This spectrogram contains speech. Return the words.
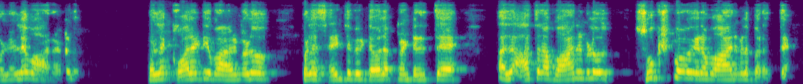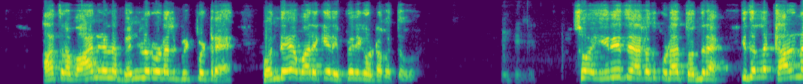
ಒಳ್ಳೊಳ್ಳೆ ವಾಹನಗಳು. ಒಳ್ಳೆ ಕ್ವಾಲಿಟಿ ವಾಹನಗಳು, ಒಳ್ಳೆ ಸೈಂಟಿಫಿಕ್ ಡೆವಲಪ್ಮೆಂಟ್ ಇರುತ್ತೆ. ಅದು ತರ ವಾಹನಗಳು ಸೂಕ್ಷ್ಮವಾಗಿರೋ ವಾಹನಗಳು ಬರುತ್ತೆ. ತರ ವಾಹನಗಳನ್ನ ಬೆಂಗಳೂರು ರೋಡಲ್ಲಿ ಬಿಟ್ಬಿಟ್ರೆ ಒಂದೇ ವಾರಕ್ಕೆ ರಿಪೇರಿಗೆ ಹೊಟ್ಟೋಗುತ್ತವು ಸೊ ಈ ರೀತಿ ಆಗೋದು ಕೂಡ ತೊಂದರೆ. ಇದೆಲ್ಲ ಕಾರಣ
